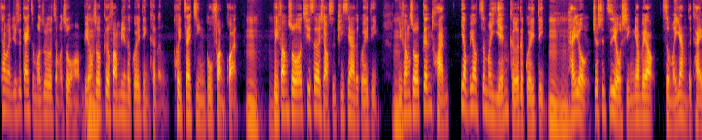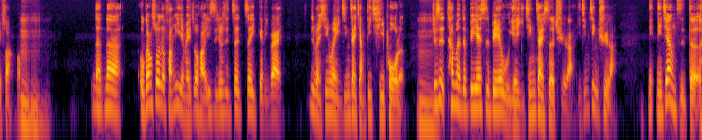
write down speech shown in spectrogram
他们就是该怎么做就怎么做哦。比方说嗯。各方面的规定可能会再进一步放宽，嗯嗯。比方说七十二小时 PCR 的规定，嗯。比方说跟团要不要这么严格的规定，嗯嗯。还有就是自由行要不要怎么样的开放哦。嗯嗯。那那我刚说的防疫也没做好，意思就是这这一个礼拜日本新闻已经在讲第七波了。嗯，就是他们的 BA 四、BA 五也已经在社区了，已经进去了。你你这样子的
